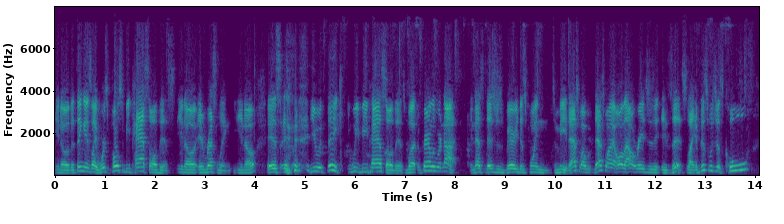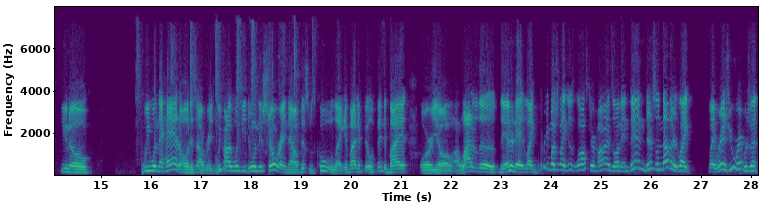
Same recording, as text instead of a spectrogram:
you know the thing is like we're supposed to be past all this you know in wrestling you know is you would think we'd be past all this but apparently we're not and that's that's just very disappointing to me that's why that's why all the outrage exists like if this was just cool you know we wouldn't have had all this outrage. We probably wouldn't be doing this show right now if this was cool. Like if I didn't feel offended by it, or you know, a lot of the the internet like pretty much like just lost their minds on it. And then there's another like like Rance, you represent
